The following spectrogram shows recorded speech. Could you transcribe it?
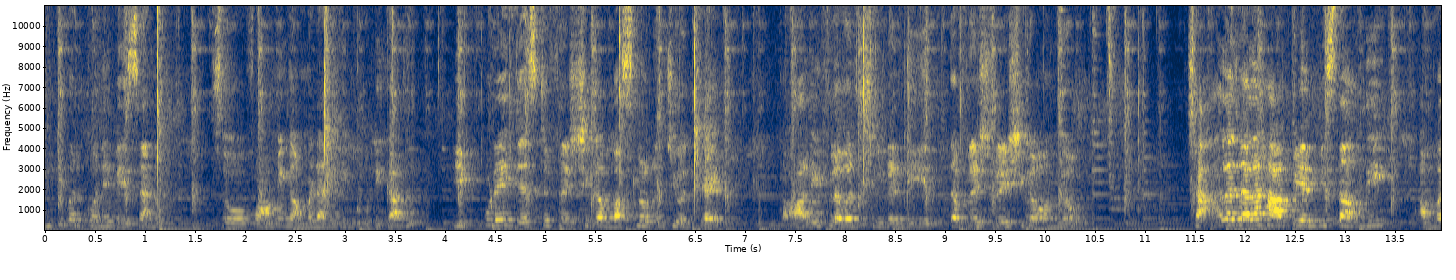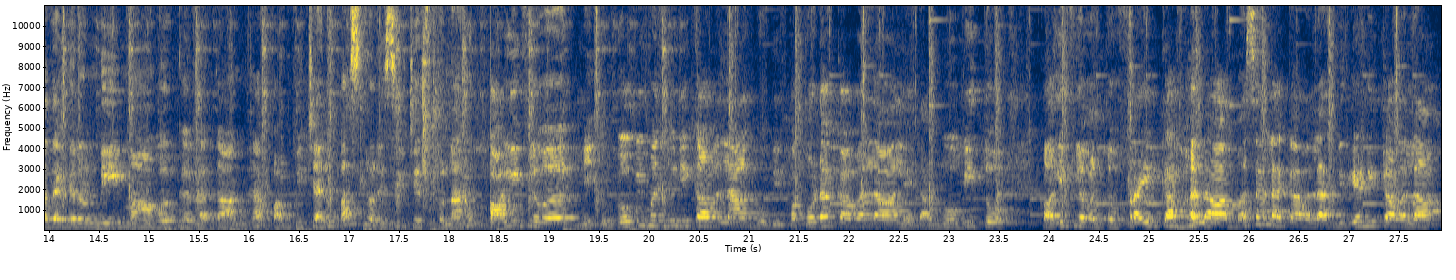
ఇంటి వరకునే వేశాను. సో ఫార్మింగ్ అమ్మడానికి ఇంకోటి కాదు. ఇప్పుడే జస్ట్ ఫ్రెష్గా బస్లో నుంచి వచ్చాయి. కాలీఫ్లవర్ చూడండి ఎంత ఫ్రెష్ ఫ్రెష్గా ఉందో. చాలా చాలా హ్యాపీ అనిపిస్తూ ఉంది అమ్మ దగ్గర ఉండి మా వర్కర్లతో అంతా పంపించాను బస్లో రిసీవ్ చేసుకున్నాను. కాలీఫ్లవర్ మీకు గోబీ మంచూరి కావాలా? గోబీ పకోడా కావాలా? లేదా గోబీతో కాలీఫ్లవర్తో ఫ్రై కావాలా? మసాలా కావాలా? బిర్యానీ కావాలా?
